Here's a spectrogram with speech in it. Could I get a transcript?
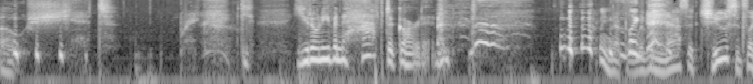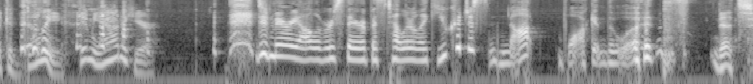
Oh shit. Break. You don't even have to garden. I don't even have to like- live in Massachusetts It's like a dummy. Get me out of here. Did Mary Oliver's therapist tell her, like, you could just not walk in the woods? That's.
